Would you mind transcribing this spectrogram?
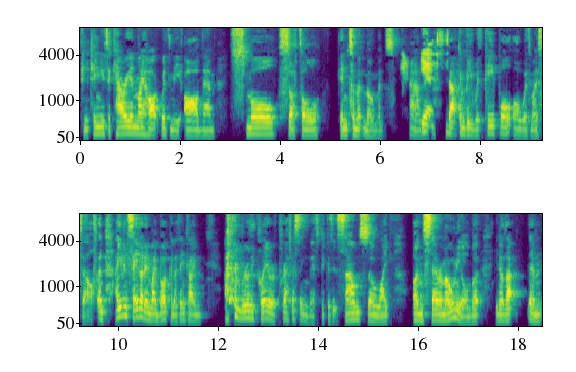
continue to carry in my heart with me are them small, subtle, intimate moments. And yes. that can be with people or with myself. And I even say that in my book, and I think I'm I'm really clear of prefacing this because it sounds so like unceremonial, but you know that um,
